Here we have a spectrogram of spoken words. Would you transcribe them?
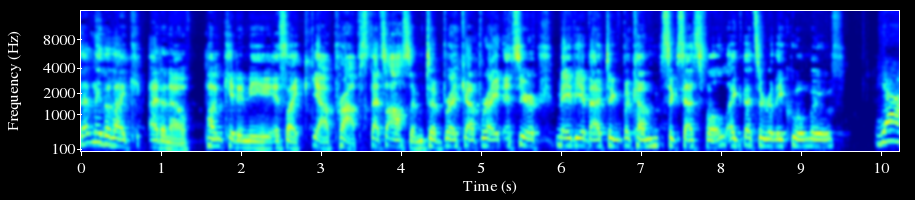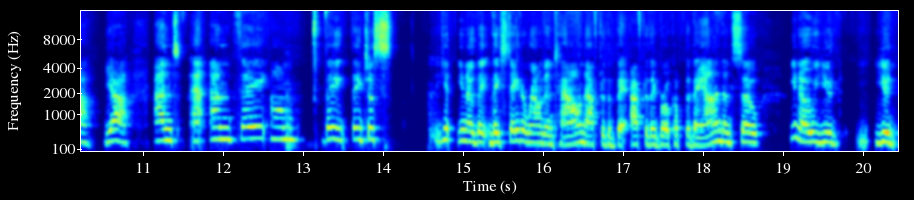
definitely the like i don't know punk kid in me is like yeah props that's awesome to break up right as you're maybe about to become successful. Like that's a really cool move. Yeah yeah and and they um they they just you, you know they they stayed around in town after the after they broke up the band. And so you know you'd you'd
